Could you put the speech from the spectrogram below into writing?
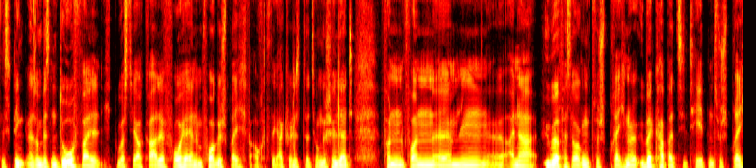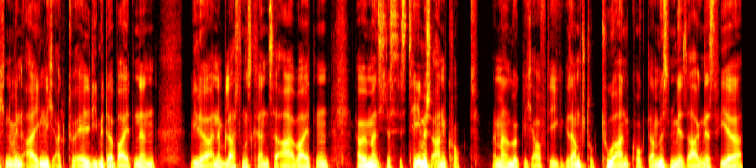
das klingt mir so ein bisschen doof, weil ich, du hast ja auch gerade vorher in einem Vorgespräch auch die aktuelle Situation geschildert, von, von ähm, einer Überversorgung zu sprechen oder Überkapazitäten zu sprechen, wenn eigentlich aktuell die Mitarbeitenden wieder an der Belastungsgrenze arbeiten. Aber wenn man sich das systemisch anguckt, wenn man wirklich auf die Gesamtstruktur anguckt, dann müssen wir sagen, dass wir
